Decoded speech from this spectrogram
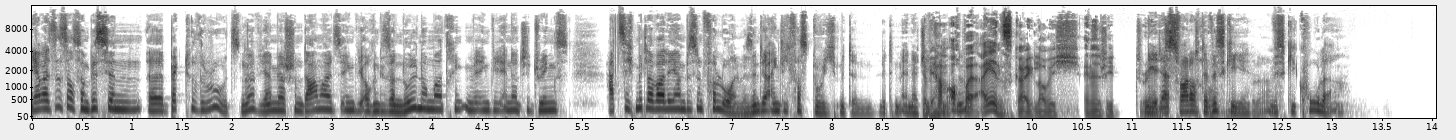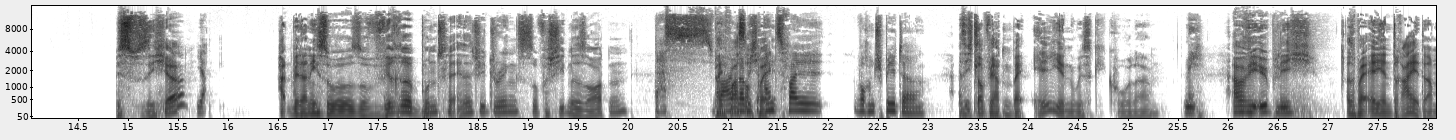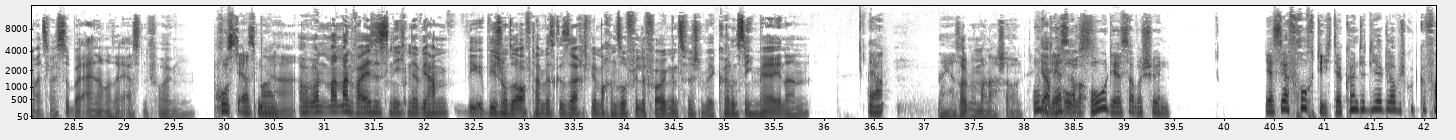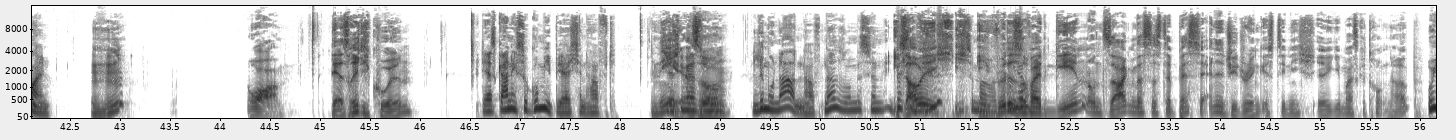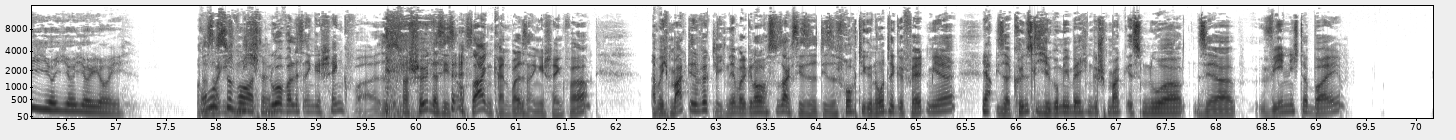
ja, aber es ist auch so ein bisschen äh, back to the roots, ne? Wir haben ja schon damals irgendwie auch in dieser Nullnummer trinken wir irgendwie Energy Drinks. Hat sich mittlerweile ja ein bisschen verloren. Wir sind ja eigentlich fast durch mit dem, mit dem Energy Ja, wir haben auch ne? bei Iron Sky, glaube ich, Energy Drinks. Nee, das war doch der Whisky. oder? Whisky Cola. Bist du sicher? Ja. Hatten wir da nicht so, so wirre, bunte Energy Drinks, so verschiedene Sorten? Das Vielleicht war, glaube ich, bei- ein, zwei Wochen später. Also ich glaube, wir hatten bei Alien Whisky Cola. Nee. Aber wie üblich, also bei Alien 3 damals, weißt du, bei einer unserer ersten Folgen. Prost erstmal. Ja, aber man, man, man weiß es nicht, ne? Wir haben, wie, wie schon so oft haben wir es gesagt, wir machen so viele Folgen inzwischen, wir können uns nicht mehr erinnern. Ja. Naja, sollten wir mal nachschauen. Oh, ja, der ist Prost. aber, oh, der ist aber schön. Der ist sehr fruchtig, der könnte dir, glaube ich, gut gefallen. Mhm. Boah, der ist richtig cool. Der ist gar nicht so gummibärchenhaft. Der Nee, ist mehr also so limonadenaft, ne? So ein bisschen. ich bisschen glaube, süß, ich, ich, ich würde so weit gehen und sagen, dass das der beste Energy Drink ist, den ich äh, jemals getrunken habe. Uiuiuiui. Und das sage Große ich Worte. nicht nur, weil es ein Geschenk war. Es ist zwar schön, dass ich es auch sagen kann, weil es ein Geschenk war. Aber ich mag den wirklich, ne? Weil genau was du sagst, diese, diese fruchtige Note gefällt mir. Ja. Dieser künstliche Gummibärchengeschmack ist nur sehr wenig dabei.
